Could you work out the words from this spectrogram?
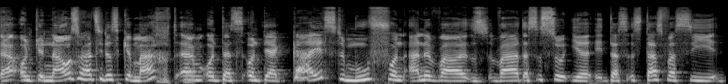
ja, und genauso hat sie das gemacht. Ähm, und das und der geilste Move von Anne war, war, das ist so ihr, das ist das, was sie,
